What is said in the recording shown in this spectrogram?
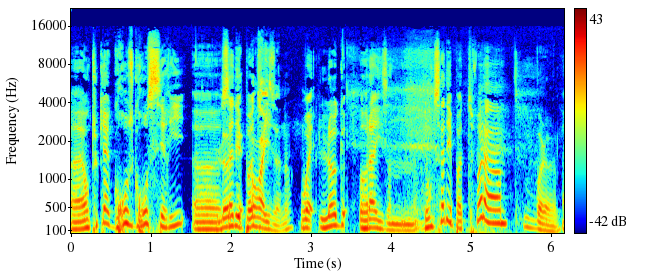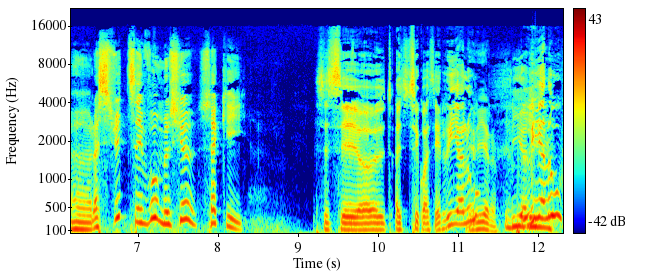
Euh, en tout cas, grosse grosse série. Euh, ça Log dépote. Horizon. hein. Ouais, Log Horizon. Donc ça dépote. Voilà. Voilà. Euh, la suite, c'est vous, Monsieur Saki. C'est c'est euh, c'est quoi C'est Rialou? Real. Rialou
